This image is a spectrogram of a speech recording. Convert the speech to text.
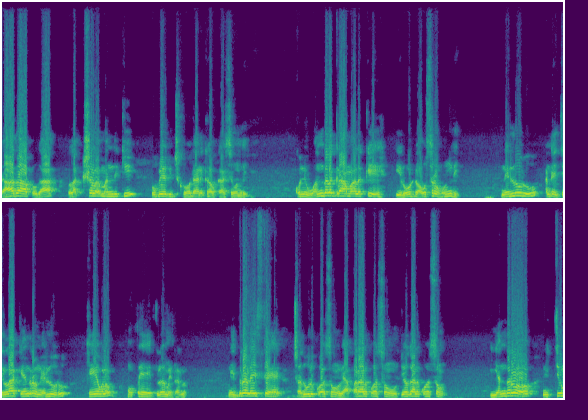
దాదాపుగా లక్షల మందికి ఉపయోగించుకోవడానికి అవకాశం ఉంది. కొన్ని వందల గ్రామాలకి ఈ రోడ్డు అవసరం ఉంది. నెల్లూరు అంటే జిల్లా కేంద్రం నెల్లూరు కేవలం ముప్పై ఐదు కిలోమీటర్లు. నిద్ర లేస్తే చదువుల కోసం వ్యాపారాల కోసం ఉద్యోగాల కోసం ఎందరో నిత్యం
